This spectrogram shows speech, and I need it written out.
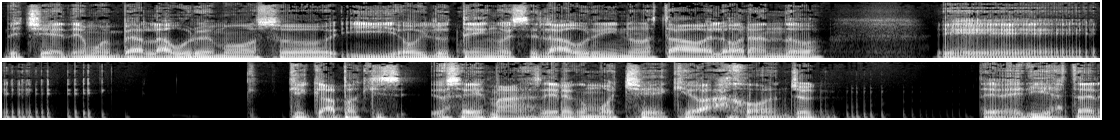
de che, tengo que pegar laburo de mozo, y hoy lo tengo ese laburo y no lo estaba valorando. Eh, que capaz que, o sea, es más, era como, che, qué bajón, yo debería estar,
